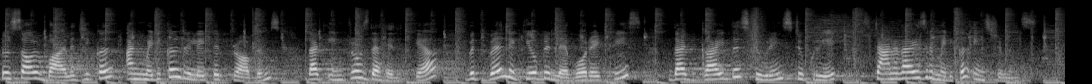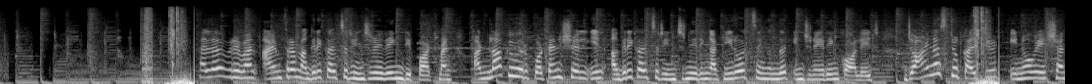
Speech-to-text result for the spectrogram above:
to solve biological and medical related problems that improves the healthcare with well equipped laboratories that guide the students to create standardized medical instruments. Hello everyone, I am from Agriculture Engineering Department. Unlock your potential in agriculture engineering at Erode Sengunthar Engineering College. Join us to cultivate innovation,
